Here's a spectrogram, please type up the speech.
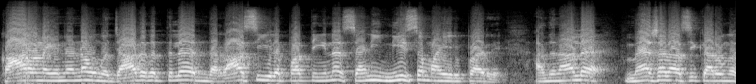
காரணம் என்னன்னா உங்க ஜாதகத்துல இந்த ராசியில பார்த்தீங்கன்னா சனி நீசமாயிருப்பாரு. அதனால மேஷராசிக்காரவங்க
